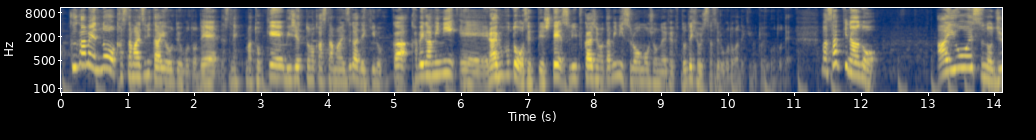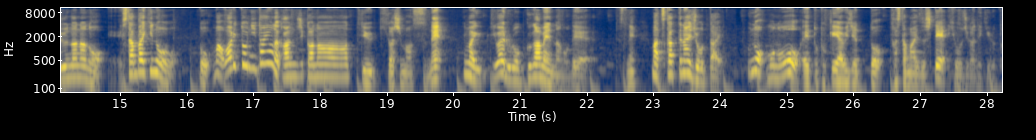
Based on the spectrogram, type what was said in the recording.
ック画面のカスタマイズに対応ということでですね、まあ、時計、ウィジェットのカスタマイズができるほか、壁紙に、えー、ライブフォトを設定して、スリープ解除のためにスローモーションのエフェクトで表示させることができるということで、まあ、さっきのあの、iOS の17のスタンバイ機能と、まあ、割と似たような感じかなっていう気がしますね。今、いわゆるロック画面なのでですね、まあ、使ってない状態のものを、えっと、時計やウィジェットカスタマイズして表示ができると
